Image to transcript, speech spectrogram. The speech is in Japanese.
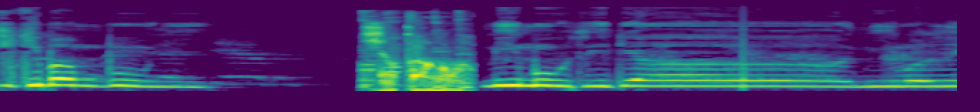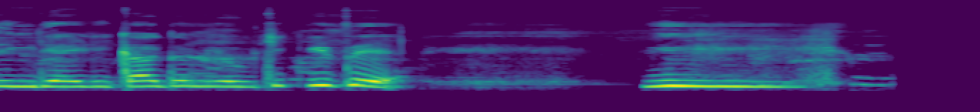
チキバンブーに。ミモスだミモり以外に鏡を打ち消せ。うー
